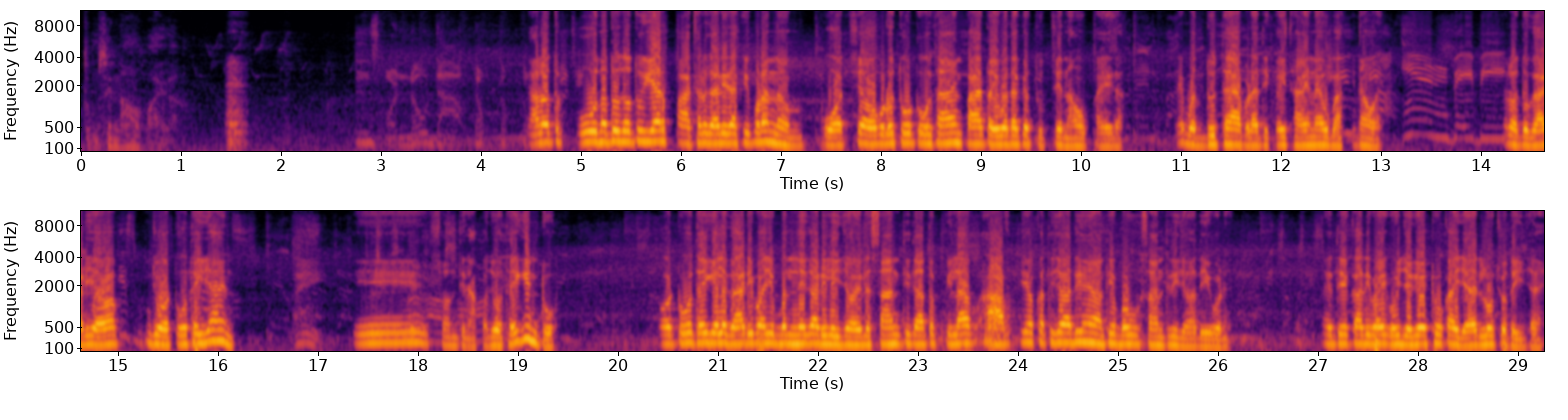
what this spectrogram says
તુમસે ના હો પાએગા ચાલો તો ટો નતું થતું યાર પાછળ ગાડી રાખવી પડે ને પહોંચશે ઓગડો તો ટો થાય ને પાછા એ બધા કે તુચ્છે ના હો પાએગા એ બધું થાય આપણાથી કંઈ થાય ના એવું બાકી ના હોય ચલો તો ગાડી હવે જો ટો થઈ જાય ને એ શાંતિ રાખો જો થઈ ગઈ ને ટો ટો થઈ ગઈ એટલે ગાડી પાછી બંને ગાડી લઈ જવાય એટલે શાંતિ આ તો પેલા આવતી વખતે જવા દઈએ ત્યાંથી બહુ શાંતિથી જવા દેવી પડે નહીં તો એકાદી ભાઈ કોઈ જગ્યાએ ઠોકાઈ જાય લોચો થઈ જાય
